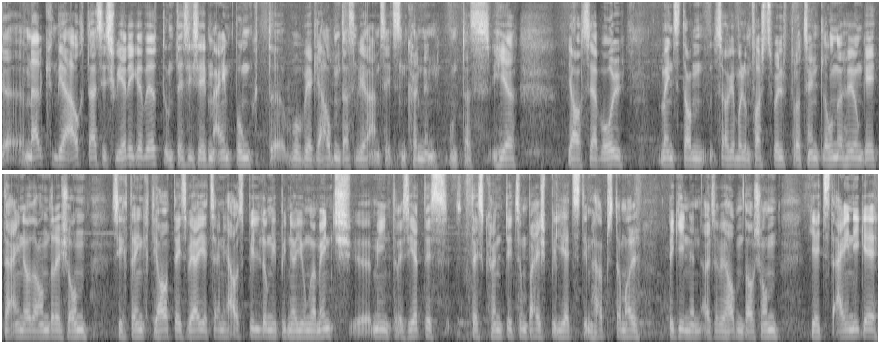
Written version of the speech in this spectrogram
äh, merken wir auch, dass es schwieriger wird und das ist eben ein Punkt, äh, wo wir glauben, dass wir ansetzen können und dass hier ja sehr wohl wenn es dann, sage ich mal, um fast 12 Prozent Lohnerhöhung geht, der eine oder andere schon sich denkt, ja, das wäre jetzt eine Ausbildung, ich bin ein junger Mensch, äh, mich interessiert das, das könnte zum Beispiel jetzt im Herbst einmal beginnen. Also wir haben da schon jetzt einige,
